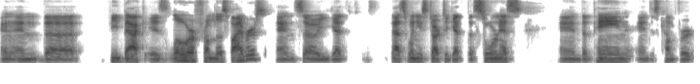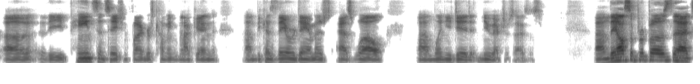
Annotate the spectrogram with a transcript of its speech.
and, and the feedback is lower from those fibers and so you get that's when you start to get the soreness and the pain and discomfort of the pain sensation fibers coming back in um, because they were damaged as well um, when you did new exercises. Um, they also propose that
